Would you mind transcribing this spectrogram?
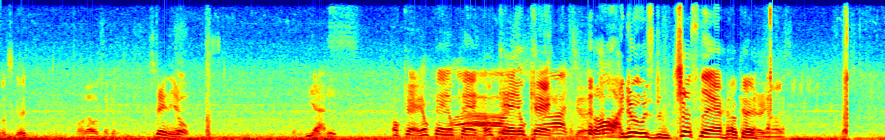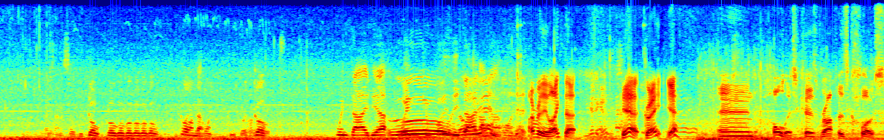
Looks good. Oh, that looks like it. Stay in the air. Yes. Okay, okay, okay, okay, okay. Good. Oh, I knew it was just there. Okay. Very nice. So go, go, go, go, go, go, go. Go on that one. Let's go. Wind died, yeah. Wind completely died on that one. I really like that. Yeah, great. Yeah. And hold it because Rafa's close.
